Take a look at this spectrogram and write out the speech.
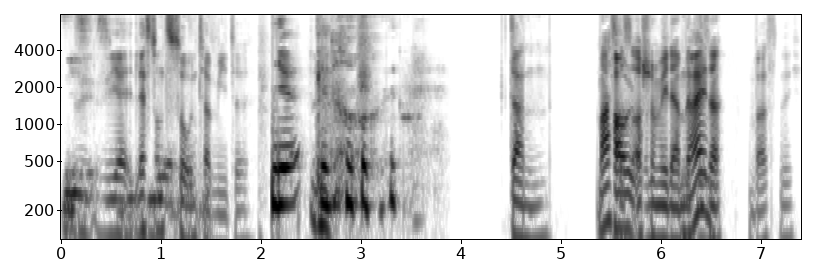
sie, sie lässt uns zur Untermiete. ja, genau. Dann War es das auch schon wieder mit nein. dieser. was nicht.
